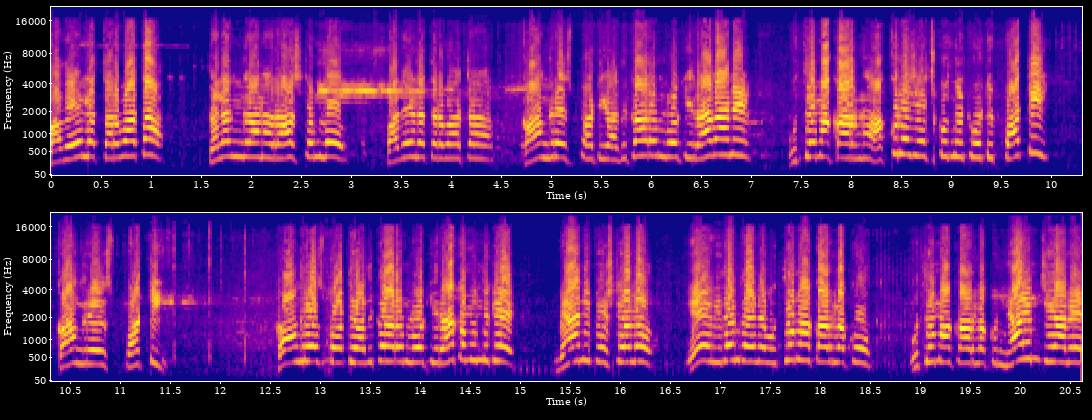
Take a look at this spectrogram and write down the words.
పదేళ్ళ తర్వాత తెలంగాణ రాష్ట్రంలో పదేళ్ళ తర్వాత కాంగ్రెస్ పార్టీ అధికారంలోకి రాగానే ఉద్యమకారులను హక్కులో చేర్చుకున్నటువంటి party Congress party. Congress party అధికారంలోకి రాకముందుకే మేనిఫెస్టోలో ఏ విధంగా అయినా ఉద్యమకారులకు ఉద్యమకారులకు న్యాయం చేయాలి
